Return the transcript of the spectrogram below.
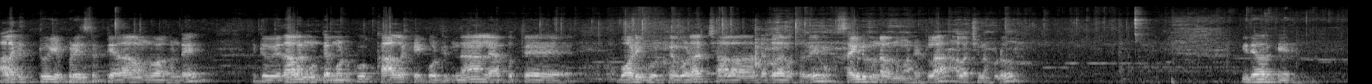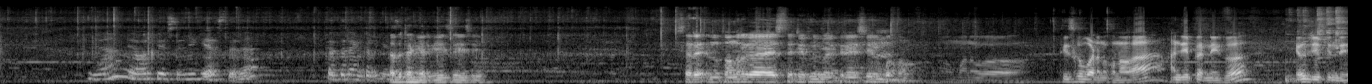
అలాగే ఇటు ఎప్పుడైనా విధాలం ఉండవాకండి. ఇటు విధాలంగా ఉంటే మటుకు కాళ్ళకి కొట్టిందా లేకపోతే బాడీ కొట్టినా కూడా చాలా దెబ్బ తగులుతుంది ఒక సైడ్కి ఉండాలి అనమాట ఇట్లా అలా వచ్చినప్పుడు. ఇది ఎవరికి పెద్ద టెంకాయలకి వేసి వేసి సరే నువ్వు తొందరగా వేస్తే టిఫిన్ మేము తినేసి వెళ్ళిపోతాం. మనం తీసుకోబడి అనుకున్నావా అని చెప్పారు నీకు. ఎవరు చెప్పింది?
